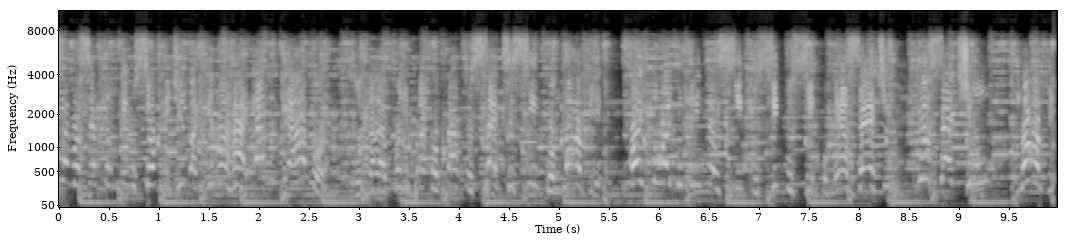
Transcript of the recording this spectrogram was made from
Faça você também o seu pedido aqui no Arraial do Diabo. O telefone para contato 759 8835 5567 e o 719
